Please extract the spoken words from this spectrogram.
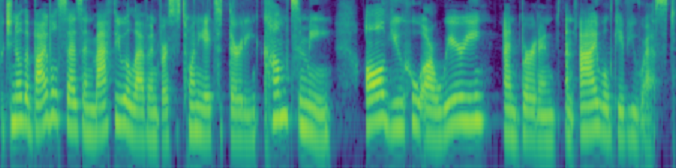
But you know, the Bible says in Matthew 11, verses 28 to 30, Come to me, all you who are weary and burdened, and I will give you rest.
